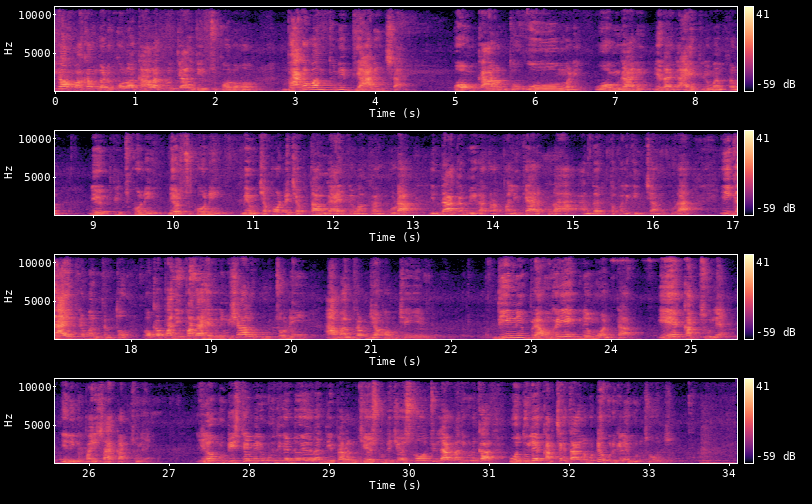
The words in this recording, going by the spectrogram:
ఇక మఖం కడుక్కోనో కాలకృత్యాలు తీర్చుకోను భగవంతుని ధ్యానించాలి. ఓంకారంతో ఓం అని ఓం కానీ లేదా గాయత్రి మంత్రం నేర్పించుకొని నేర్చుకొని మేము చెప్పండి చెప్తాం గాయత్రి మంత్రం కూడా. ఇందాక మీరు అక్కడ పలికారు కూడా అందరితో పలికించాము కూడా. ఈ గాయత్రి మంత్రంతో ఒక పది పదహైదు నిమిషాలు కూర్చొని ఆ మంత్రం జపం చేయండి. దీన్ని బ్రహ్మయజ్ఞము అంటారు. ఏ ఖర్చులే దీనికి పైసా ఖర్చులే ఏదో పుట్టిస్తే మీరు ఊదిగడ్డ ఏదైనా దీపారం చేసుకుంటే చేసుకోవచ్చు లేకపోతే అది కూడా వద్దులే ఖర్చు అవుతా అనుకుంటే ఉరికినే కూర్చోవచ్చు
